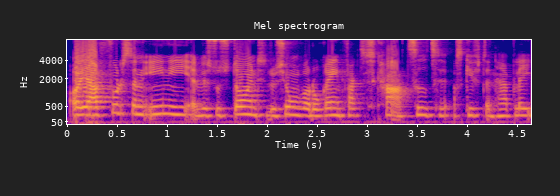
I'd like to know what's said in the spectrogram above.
Og jeg er fuldstændig enig i, at hvis du står i en situation, hvor du rent faktisk har tid til at skifte den her blæ,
